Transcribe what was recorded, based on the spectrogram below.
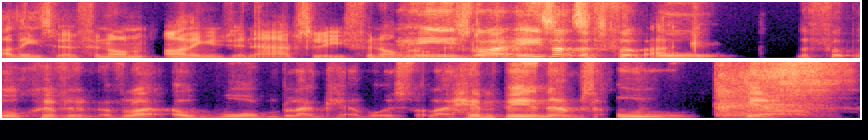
I think he's been phenomenal. I think he's been absolutely phenomenal. he's like he's like the since football the football equivalent of like a warm blanket. I've always felt like him being there. I'm like, oh yes,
